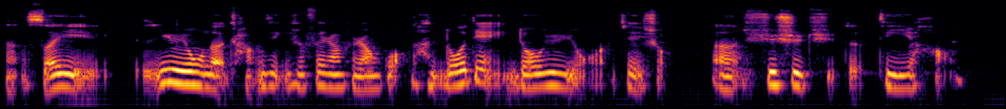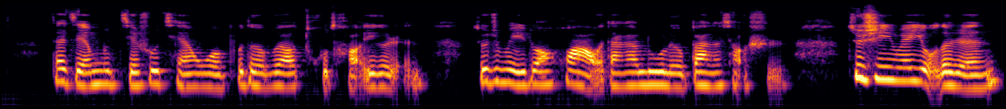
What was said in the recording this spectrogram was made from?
嗯，所以运用的场景是非常非常广的，很多电影都运用了这首呃叙事曲的第一行。在节目结束前，我不得不要吐槽一个人，就这么一段话，我大概录了有半个小时，就是因为有的人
